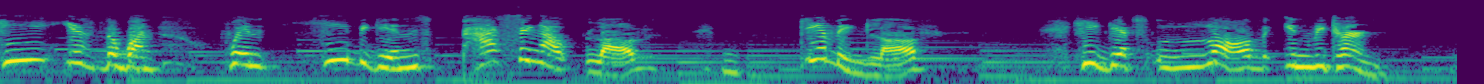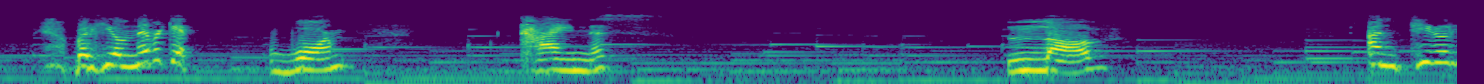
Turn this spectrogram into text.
He is the one, when he begins passing out love, giving love, he gets love in return. But he'll never get warmth, kindness, love, until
